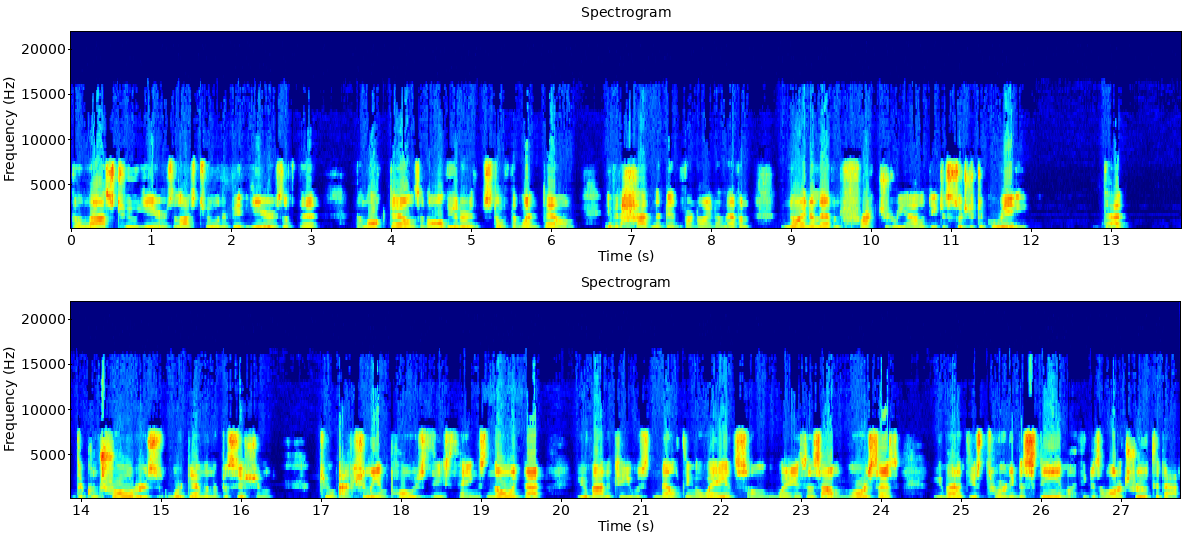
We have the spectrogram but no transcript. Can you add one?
the last two years, the last two and a bit years of the the lockdowns and all the other stuff that went down. If it hadn't have been for 9/11, 9/11 fractured reality to such a degree that the controllers were then in a position to actually impose these things, knowing that humanity was melting away in some ways. As Alan Moore says, humanity is turning to steam. I think there's a lot of truth to that.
